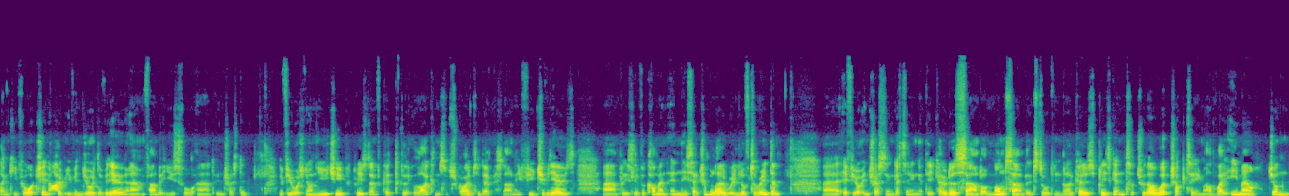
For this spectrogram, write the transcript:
Thank you for watching. I hope you've enjoyed the video and found it useful and interesting. If you're watching on YouTube, please don't forget to click like and subscribe so you don't miss out on any future videos. Please leave a comment in the section below. We'd love to read them. Uh, if you're interested in getting decoders, sound or non-sound installed in locos, please get in touch with our workshop team either by email, johng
